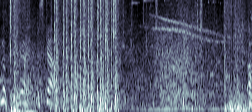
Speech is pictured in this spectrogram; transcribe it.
Look, there, the scout. Oh. We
